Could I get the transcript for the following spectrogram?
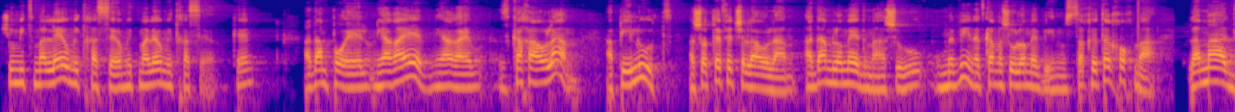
שהוא מתמלא ומתחסר, מתמלא ומתחסר, כן? אדם פועל, נהיה רעב, נהיה רעב, אז ככה העולם, הפעילות השוטפת של העולם, אדם לומד משהו, הוא מבין עד כמה שהוא לא מבין, הוא צריך יותר חוכמה. למד,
